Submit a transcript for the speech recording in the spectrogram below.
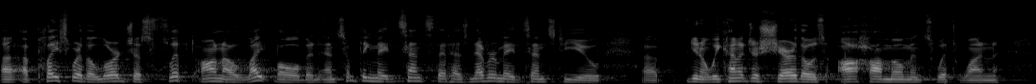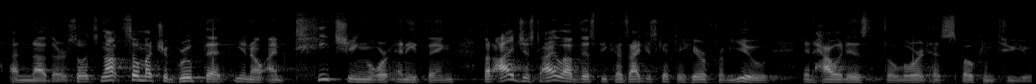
Uh, a place where the Lord just flipped on a light bulb and, and something made sense that has never made sense to you. You know, we kind of just share those aha moments with one another. So it's not so much a group that, you know, I'm teaching or anything, but I just, I love this because I just get to hear from you and how it is that the Lord has spoken to you.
